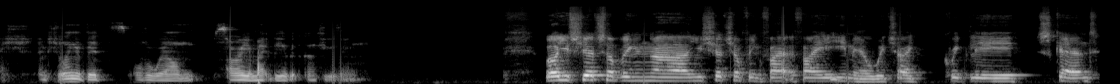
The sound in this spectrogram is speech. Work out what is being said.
I, I'm feeling a bit overwhelmed. Sorry, it might be a bit confusing. Well, you shared something. Uh, you shared something via, via email, which I quickly scanned,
